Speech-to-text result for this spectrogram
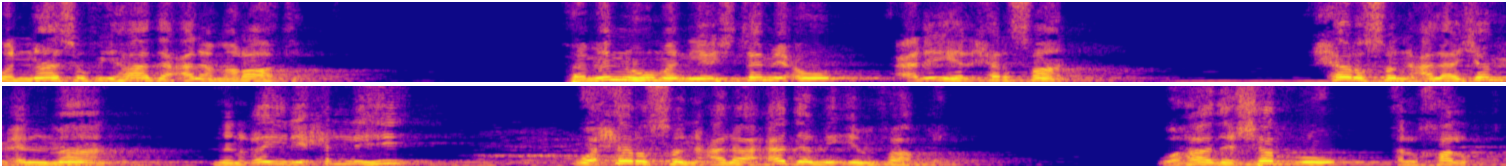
والناس في هذا على مراتب. فمنه من يجتمع عليه الحرصان. حرص على جمع المال من غير حله وحرص على عدم إنفاقه. وهذا شر الخلق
